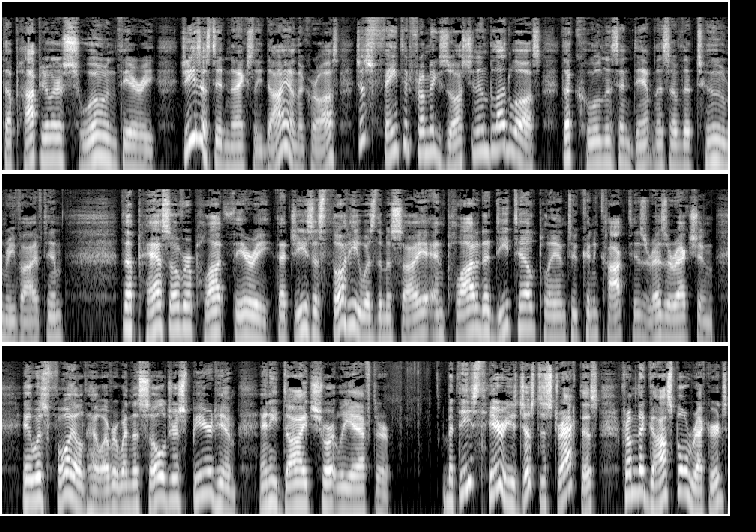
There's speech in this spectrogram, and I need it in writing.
The popular swoon theory. Jesus didn't actually die on the cross, just fainted from exhaustion and blood loss. The coolness and dampness of the tomb revived him the Passover plot theory that Jesus thought he was the Messiah and plotted a detailed plan to concoct his resurrection. It was foiled, however, when the soldier speared him, and he died shortly after. But these theories just distract us from the gospel records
